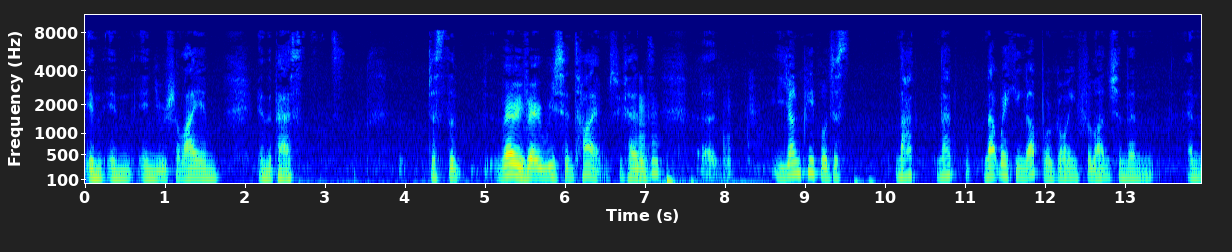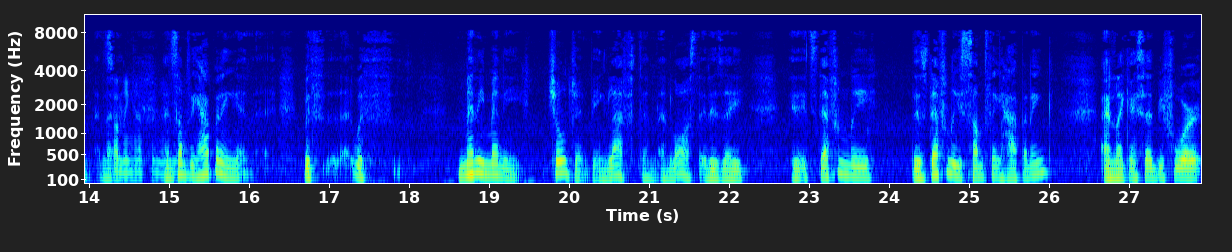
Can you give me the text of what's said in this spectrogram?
in, in, in Yerushalayim, in the past just the very, very recent times. We've had uh, young people just not, not, not waking up or going for lunch and then, and, and Something happening. and something happening and- with, with many, many children being left and, and lost. It is a, it's definitely, there's definitely something happening. And like I said before,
